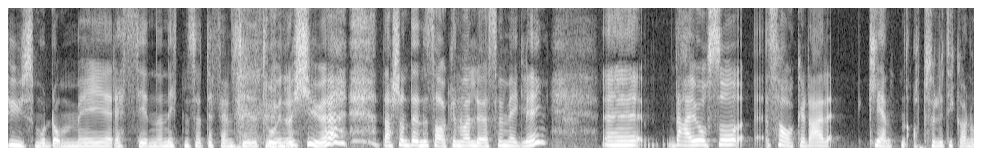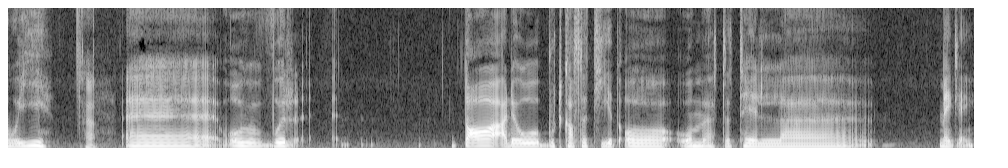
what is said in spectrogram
husmordom i rettssiden 1975 side 220 dersom denne saken var løs ved megling. Det er jo også saker der klienten absolutt ikke har noe å gi. Eh, og hvor Da er det jo bortkastet tid å, å møte til eh, megling.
